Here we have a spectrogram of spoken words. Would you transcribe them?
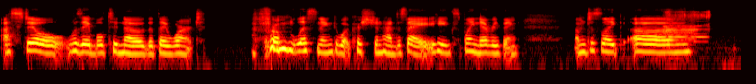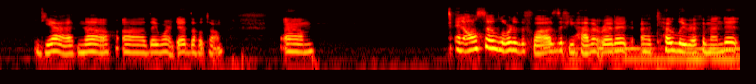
I still was able to know that they weren't from listening to what Christian had to say. He explained everything. I'm just like, um, yeah, no, uh, they weren't dead the whole time. Um, and also Lord of the Flies, if you haven't read it, I totally recommend it.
